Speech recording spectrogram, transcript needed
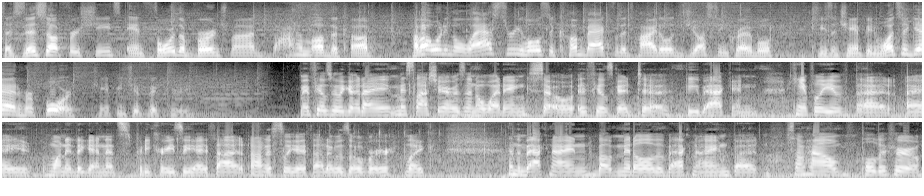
Sets this up for Sheets and for the Birchmont, bottom of the cup. How about winning the last three holes to come back for the title? Just incredible. She's a champion once again, her fourth championship victory. It feels really good. I missed last year. I was in a wedding, so it feels good to be back. And I can't believe that I won it again. It's pretty crazy. I thought, honestly, I thought it was over, like in the back nine, about middle of the back nine, but somehow pulled it through.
